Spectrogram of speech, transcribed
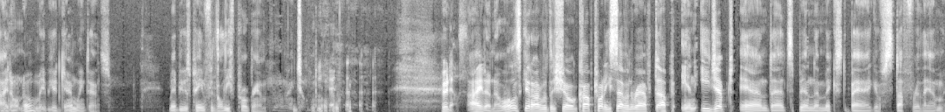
I don't know. Maybe he had gambling debts. Maybe he was paying for the Leaf program. I don't know. Who knows? I don't know. Well, let's get on with the show. COP27 wrapped up in Egypt, and uh, it's been a mixed bag of stuff for them.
